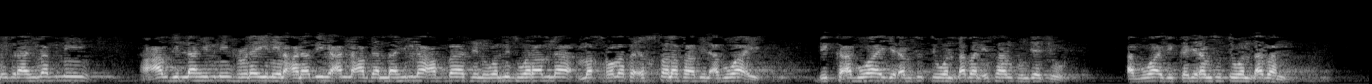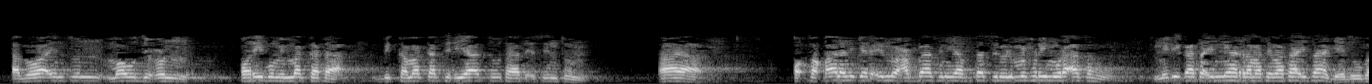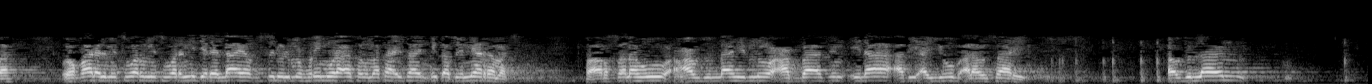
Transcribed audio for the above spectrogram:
إبراهيم بن عبد الله بن حنين عن أبيه أن عبد الله بن عباس والمسور بن مخرمة اختلفا بالأبواء. بك أبواء جرمتت واللبن إسان كنجيشو أبواء بك جرمتت واللبن أبواء موضع قريب من مكة. بك مكة رياض تات إسنتن. آية. فقال نجر ابن عباس يغتسل المحرم رأسه. ندقة إني هرمت متى إساء جدوبة. وقال المسور مسور النجر لا يغسل المحرم رأسه متى إساء ندقة إني هرمت. فأرسله عبد الله بن عباس إلى أبي أيوب الأنصاري. عبد الله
